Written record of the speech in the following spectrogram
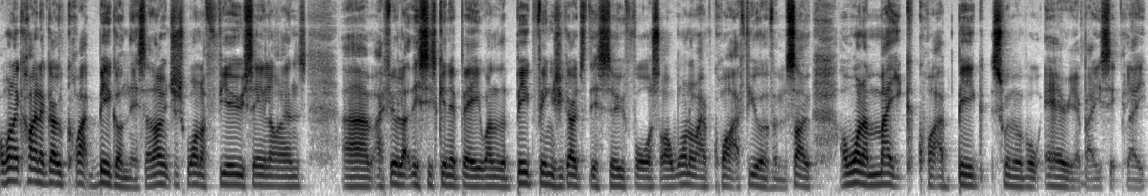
I want to kind of go quite big on this. I don't just want a few sea lions. Um, I feel like this is going to be one of the big things you go to this zoo for, so I want to have quite a few of them. So I want to make quite a big swimmable area, basically.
